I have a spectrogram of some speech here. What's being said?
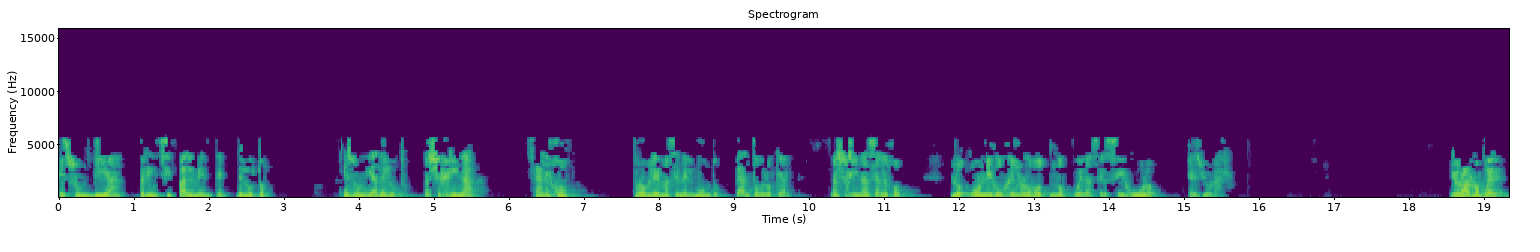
es un día principalmente de luto. Es un día de luto. La Shejina se alejó. Problemas en el mundo. Vean todo lo que hay. La Shejina se alejó. Lo único que el robot no puede hacer seguro es llorar. Llorar no puede.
